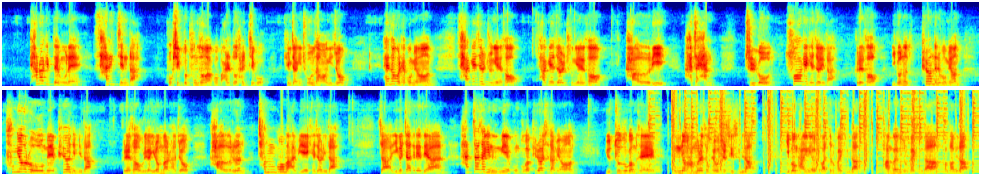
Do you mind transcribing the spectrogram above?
편하기 때문에 살이 찐다. 곡식도 풍성하고 말도 살찌고 굉장히 좋은 상황이죠. 해석을 해보면 사계절 중에서 사계절 중에서 가을이 가장 즐거운 수학의 계절이다. 그래서 이거는 표현을 해보면 풍요로움의 표현입니다. 그래서 우리가 이런 말을 하죠. 가을은 천고마비의 계절이다. 자, 이 글자들에 대한 한자적인 의미의 공부가 필요하시다면 유튜브 검색 공령 한문에서 배우실 수 있습니다. 이번 강의는 여기서 마치도록 하겠습니다. 다음 강의 뵙도록 하겠습니다. 감사합니다.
